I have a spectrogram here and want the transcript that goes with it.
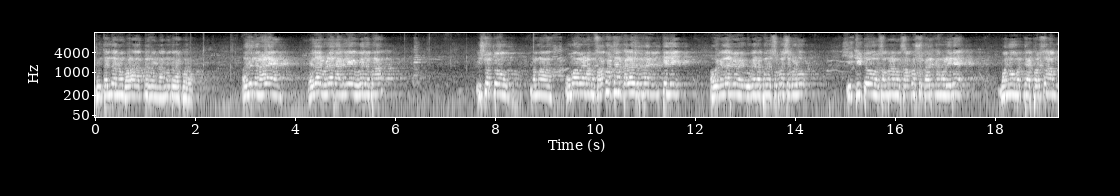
ನಿಮ್ಮ ತಂದೆಯವ್ರನ್ನ ಬಹಳ ಆಗ್ತದೆ ನನ್ನ ಹನುಮಂತರಪ್ಪ ಅವರು ಅದರಿಂದ ನಾಳೆ ಎಲ್ಲರೂ ಒಳ್ಳೇದಾಗಲಿ ಹೋದಪ್ಪ ಇಷ್ಟೊತ್ತು ನಮ್ಮ ಉಮಾ ಮೇಡಮ್ ಸಾಕಷ್ಟು ಜನ ಕಲಾವಿದರಿದ್ದಾರೆ ನಿಲ್ಕೆಯಲ್ಲಿ ಅವ್ರಿಗೆಲ್ಲರಿಗೂ ಯುಗದ ಹಬ್ಬದ ಶುಭಾಶಯಗಳು. ಈ ಕಿಟ್ಟು ಸಂಭ್ರಮ ಸಾಕಷ್ಟು ಕಾರ್ಯಕ್ರಮಗಳಿದೆ. ಮನು ಮತ್ತೆ ಪರಶುರಾಮ್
